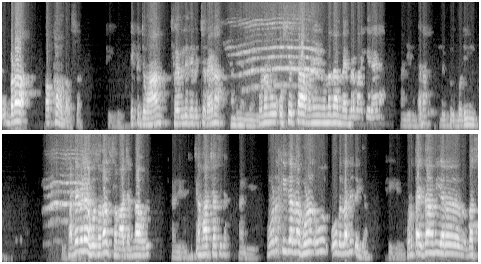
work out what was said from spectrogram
ਉਹ ਬੜਾ ਔਖਾ ਹੁੰਦਾ ਉਸ ਦਾ। ਇੱਕ ਜਵਾਨ ਫੈਮਿਲੀ ਦੇ ਵਿੱਚ ਰਹਿਣਾ ਹਾਂਜੀ ਹਾਂਜੀ ਉਹਨਾਂ ਨੂੰ ਉਸੇ ਹਿਸਾਬ ਨਾਲ ਉਹਨਾਂ ਦਾ ਮੈਂਬਰ ਬਣ ਕੇ ਰਹਿਣਾ। ਹਾਂਜੀ ਹਾਂਜੀ, ਹੈਨਾ? ਬਿਲਕੁਲ ਬੜੀ ਸਾਡੇ ਵੇਲੇ ਹੋ ਸਕਦਾ ਸਮਾਂ ਚੰਗਾ ਹੋਵੇ। ਹਾਂਜੀ ਸਮਾਂ ਅੱਛਾ ਸੀਗਾ। ਹਾਂਜੀ। ਹੁਣ ਕੀ ਗੱਲ ਆ? ਹੁਣ ਉਹ ਉਹ ਗੱਲਾਂ ਨਹੀਂ ਰਹੀਆਂ। ਠੀਕ ਹੈ ਜੀ। ਹੁਣ ਤਾਂ ਇਦਾਂ ਵੀ ਯਾਰ ਬਸ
